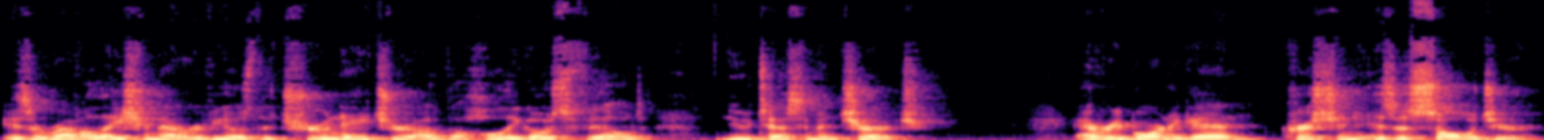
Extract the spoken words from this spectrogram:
is a revelation that reveals the true nature of the Holy Ghost filled New Testament church. Every born again Christian is a soldier,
